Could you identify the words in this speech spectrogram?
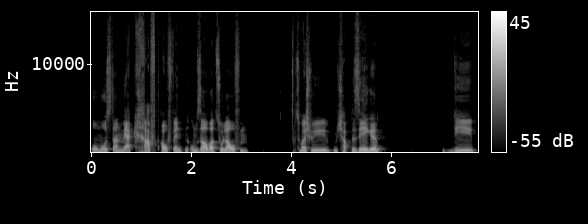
und muss dann mehr Kraft aufwenden, um sauber zu laufen. Zum Beispiel, ich habe eine Säge, die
